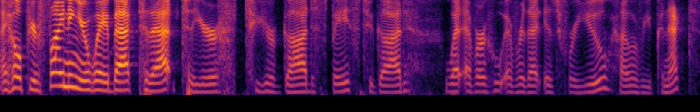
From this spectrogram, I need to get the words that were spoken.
I hope you're finding your way back to that, to your to your God space, to God, whatever, whoever that is for you, however you connect.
